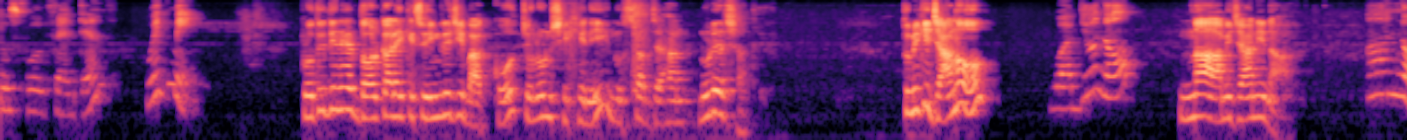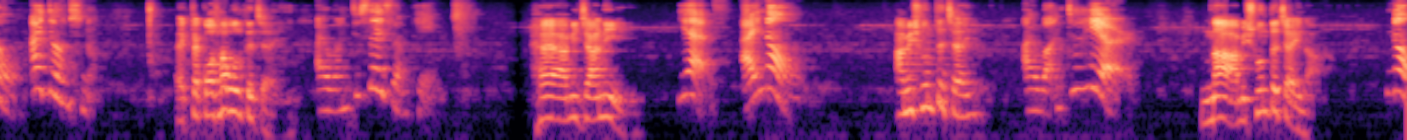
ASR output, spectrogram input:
ইউজফুল সেন্টেন্স উইথ মি প্রতিদিনের দরকারে কিছু ইংরেজি বাক্য চলুন শিখে নিই নুসরাত জাহান নুরের সাথে। তুমি কি জানো? হোয়াট ইউ নো না আমি জানি না। নো আই ডোন্ট নো একটা কথা বলতে চাই। I want to say something হ্যাঁ আমি জানি। ইয়েস আই নো আমি শুনতে চাই। আই ওয়ান্ট টু হিয়ার না আমি শুনতে চাই না। No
